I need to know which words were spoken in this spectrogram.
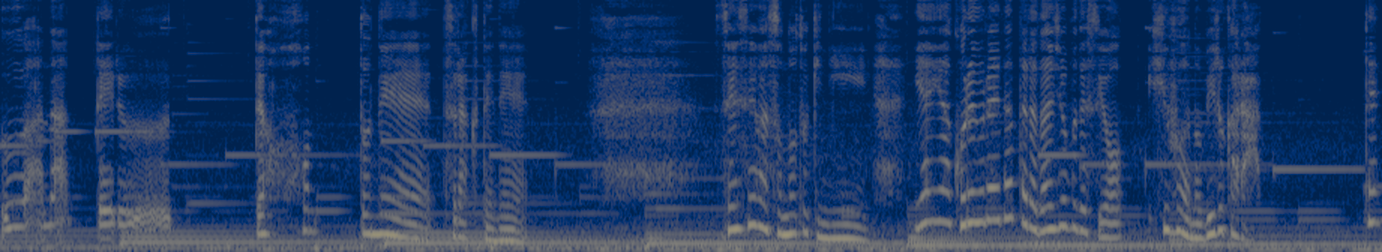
うわなってるってほんとね辛くてね。先生はその時に「いやいやこれぐらいだったら大丈夫ですよ。皮膚は伸びるから」って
